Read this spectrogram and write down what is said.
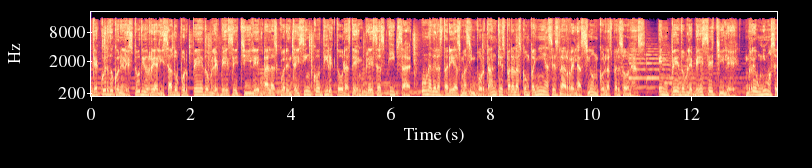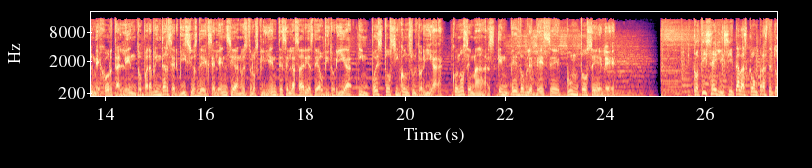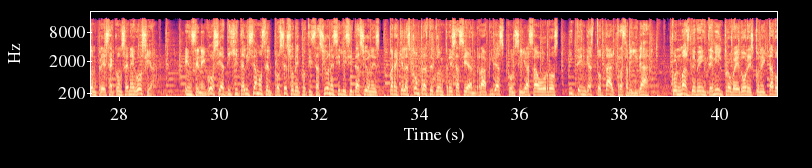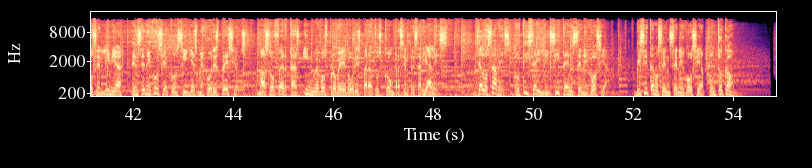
De acuerdo con el estudio realizado por PwC Chile a las 45 directoras de empresas IPSA, una de las tareas más importantes para las compañías es la relación con las personas. En PwC Chile, reunimos el mejor talento para brindar servicios de excelencia a nuestros clientes en las áreas de auditoría, impuestos y consultoría. Conoce más en pwc.cl. Cotiza y licita las compras de tu empresa con Cenegocia. En Cenegocia digitalizamos el proceso de cotizaciones y licitaciones para que las compras de tu empresa sean rápidas, consigas ahorros y tengas total trazabilidad. Con más de 20.000 proveedores conectados en línea, en Cenegocia consigues mejores precios, más ofertas y nuevos proveedores para tus compras empresariales. Ya lo sabes, cotiza y licita en Cenegocia. Visítanos en cenegocia.com.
